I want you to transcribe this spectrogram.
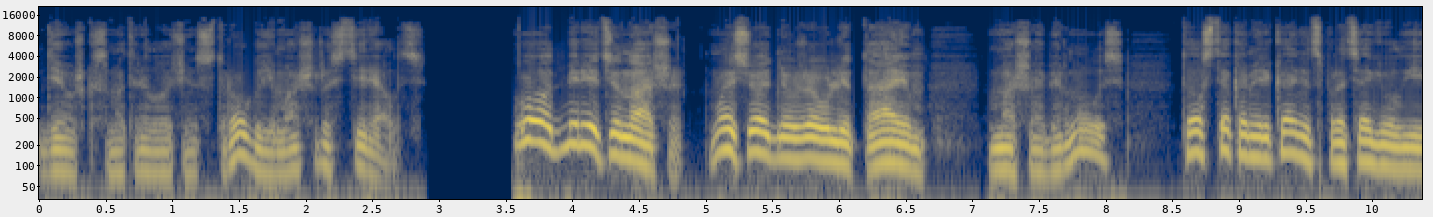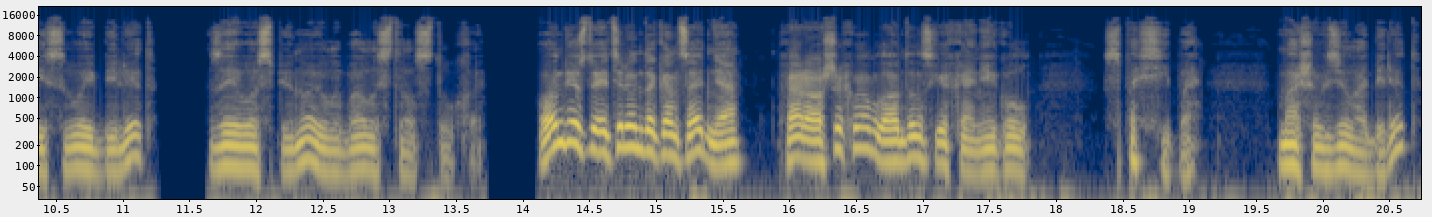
Девушка смотрела очень строго, и Маша растерялась. — Вот, берите наши. Мы сегодня уже улетаем. Маша обернулась. Толстяк-американец протягивал ей свой билет. За его спиной улыбалась толстуха. — Он действительно до конца дня. Хороших вам лондонских каникул. — Спасибо. Маша взяла билет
